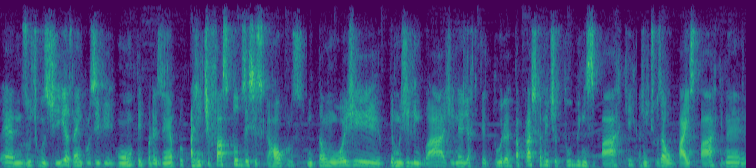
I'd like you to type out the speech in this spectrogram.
é, nos últimos dias, né? Inclusive ontem, por exemplo. A gente faz todos esses cálculos. Então, hoje, em termos de linguagem, né, de arquitetura, tá praticamente tudo em Spark Spark, a gente usa o PySpark, né?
